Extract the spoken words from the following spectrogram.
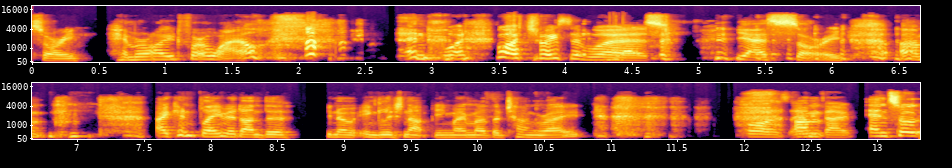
sorry, hemorrhoid for a while? and what, what choice of words. Yes, yes sorry. Um, I can blame it on the, you know, English not being my mother tongue, right? Course, um, and so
